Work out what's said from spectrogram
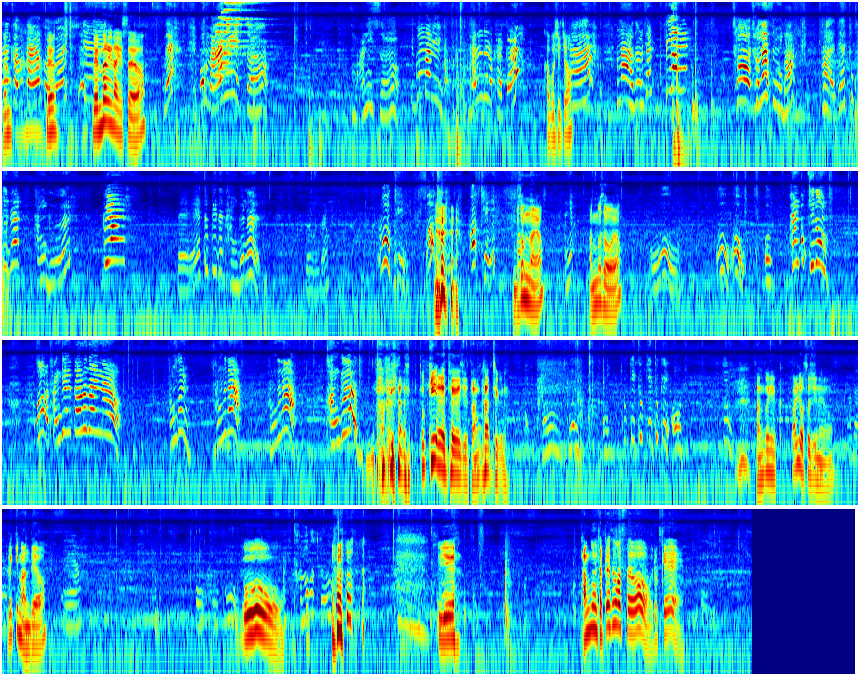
네. 아저씨. 몇 마리나 있어요? 네? 뭐 많이 있어요. 많이 있어요. 마리 다른 데로 갈까요? 가보시죠. 자, 하나, 둘, 셋, 뿅! 저 전화 왔습니다. 자, 이제 토끼들 당근, 뿅! 네, 토끼들 당근을 씁니다. 오케이. 오케이. 오케이. 무섭나요? 아니요. 안 무서워요? 오. 오, 오. 어, 한 토끼도. 어, 당근이 따라다니네요. 당근. 당근아. 당근아. 당근. 당근 토끼한테 해가지고 당근한테 그래. 당근. 아니, 토끼, 토끼, 토끼. 어, 토끼. 당근이 빨리 없어지네요. 맞아요. 뺏기면 안 돼요. 왜요? 오, 오, 오. 오. 다 먹었어. 얘 당근을 다 뺏어갔어요. 이렇게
